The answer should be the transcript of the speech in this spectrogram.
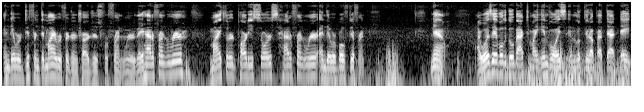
and they were different than my refrigerant charges for front and rear. They had a front and rear. My third party source had a front and rear and they were both different. Now, I was able to go back to my invoice and looked it up at that date.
